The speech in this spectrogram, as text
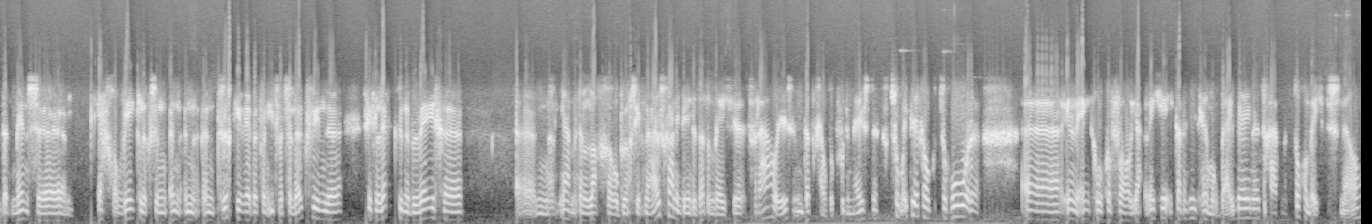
dat mensen ja, gewoon wekelijks een, een, een, een terugkeer hebben van iets wat ze leuk vinden, zich lekker kunnen bewegen, uh, ja, met een lach op hun gezicht naar huis gaan. Ik denk dat dat een beetje het verhaal is. En dat geldt ook voor de meesten. Soms, ik kreeg ook te horen uh, in een enkel geval... ja, weet je, ik kan het niet helemaal bijbenen. Het gaat me toch een beetje te snel.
